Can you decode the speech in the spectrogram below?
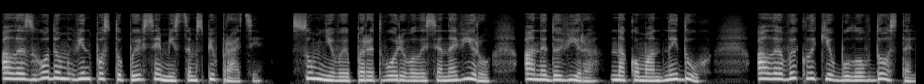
але згодом він поступився місцем співпраці. Сумніви перетворювалися на віру, а недовіра на командний дух, але викликів було вдосталь.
